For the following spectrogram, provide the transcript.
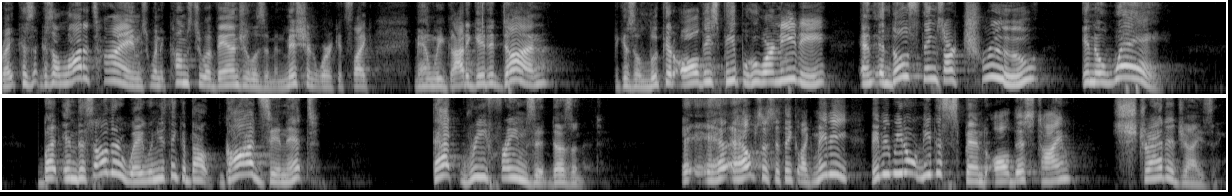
right? Because a lot of times when it comes to evangelism and mission work, it's like, man, we got to get it done because look at all these people who are needy and, and those things are true in a way. But in this other way, when you think about God's in it, that reframes it, doesn't it? It, it helps us to think like maybe, maybe we don't need to spend all this time strategizing.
